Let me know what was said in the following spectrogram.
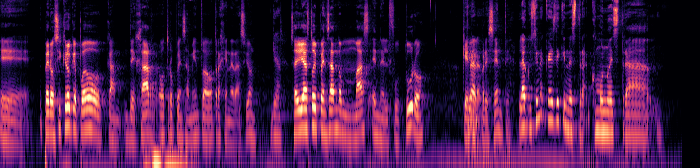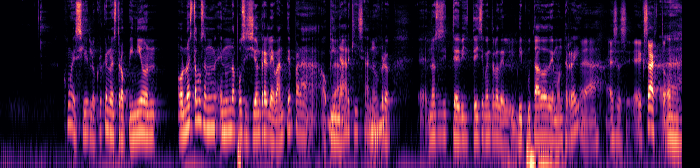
Eh, pero sí creo que puedo dejar otro pensamiento a otra generación. Ya. O sea, yo ya estoy pensando más en el futuro que en el presente. La cuestión acá es de que nuestra, como nuestra, ¿cómo decirlo? Creo que nuestra opinión, o no estamos en, una posición relevante para opinar quizá, ¿no? Pero eh, no sé si te, te diste cuenta lo del diputado de Monterrey. Ya, eso sí, exacto. Ah,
